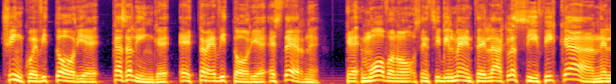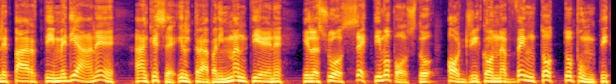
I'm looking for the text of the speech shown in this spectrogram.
5 vittorie casalinghe e 3 vittorie esterne, che muovono sensibilmente la classifica nelle parti mediane, anche se il Trapani mantiene il suo settimo posto oggi con 28 punti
